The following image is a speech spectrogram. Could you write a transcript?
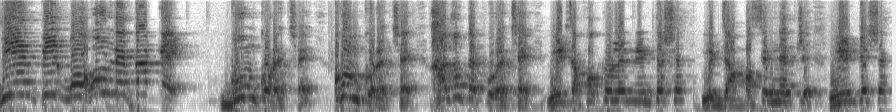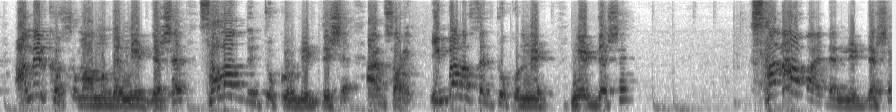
বিএনপির বহু নেতাকে গুম করেছে, খুন করেছে, হাজতে পুরেছে। মির্জা ফখরুলের নির্দেশে, মির্জা আব্বাসের নির্দেশে, আমির খসরু মাহমুদের নির্দেশে, সালাউদ্দিন টুকুর নির্দেশে I am sorry Iqbal Hossain টুকুর নির- নির্দেশে সানাবায়দের নির্দেশে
